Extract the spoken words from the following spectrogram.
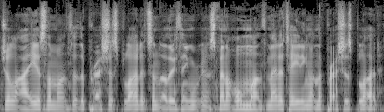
July is the month of the precious blood. It's another thing. We're going to spend a whole month meditating on the precious blood.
